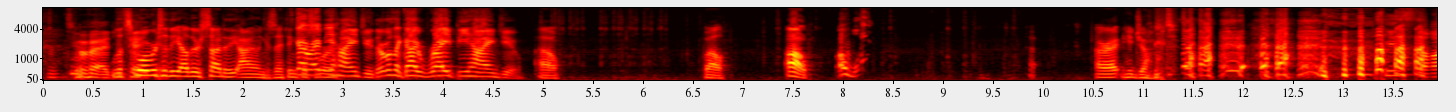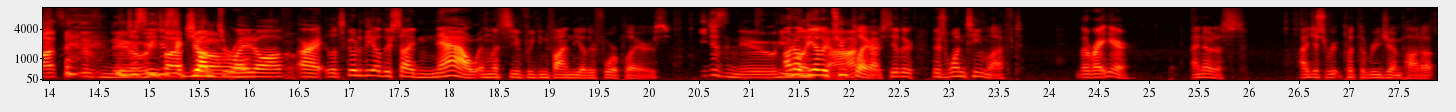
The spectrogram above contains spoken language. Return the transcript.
Too bad. you Let's go over it. to the other side of the island because I think guy that's right where. behind you. There was a guy right behind you. Oh. Well. Oh. Oh, what? Uh, all right. He jumped. he saw us. He just knew. he just he just like, jumped "Oh." right off. All right. Let's go to the other side now and let's see if we can find the other four players. He just knew. He's oh no, like, the other "Nah, two players. The other there's one team left. They're right here. I noticed. I just re- put the regen pot up.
